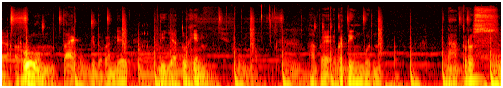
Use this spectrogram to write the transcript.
kayak room tag gitu kan dia dijatuhin sampai ketimbun. Nah terus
